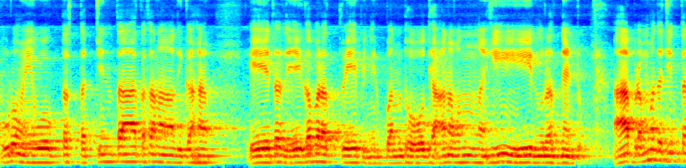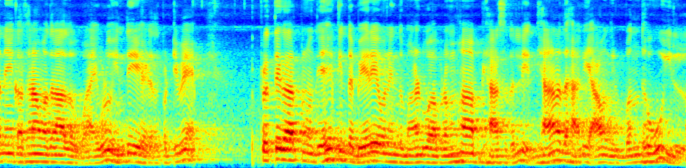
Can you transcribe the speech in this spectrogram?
ಪೂರ್ವಮೇವೋಕ್ತಸ್ತಚ್ಚಿಂತ ಕಥನಾಧಿಕ ಏತದೇಕಪರತ್ವೇಪಿ ನಿರ್ಬಂಧೋ ಧ್ಯಾನವನ್ನಹಿ ನೂರ ಹದಿನೆಂಟು ಆ ಬ್ರಹ್ಮದ ಚಿಂತನೆ ಕಥನ ಮೊದಲಾದ ಉಪಾಯಗಳು ಹಿಂದೆಯೇ ಹೇಳಲ್ಪಟ್ಟಿವೆ. ಪ್ರತ್ಯೇಗಾತ್ಮನು ದೇಹಕ್ಕಿಂತ ಬೇರೆಯವನೆಂದು ಮಾಡುವ ಬ್ರಹ್ಮಾಭ್ಯಾಸದಲ್ಲಿ ಧ್ಯಾನದ ಹಾಗೆ ಯಾವ ನಿರ್ಬಂಧವೂ ಇಲ್ಲ.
